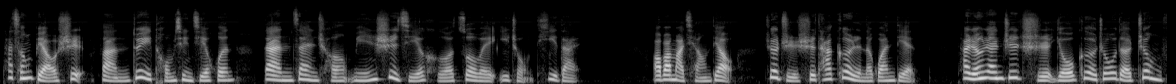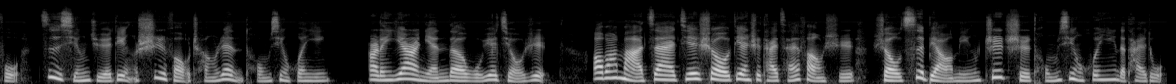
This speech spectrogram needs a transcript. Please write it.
他曾表示反对同性结婚。但赞成民事结合作为一种替代。奥巴马强调，这只是他个人的观点，他仍然支持由各州的政府自行决定是否承认同性婚姻。二零一二年的五月九日，奥巴马在接受电视台采访时首次表明支持同性婚姻的态度，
